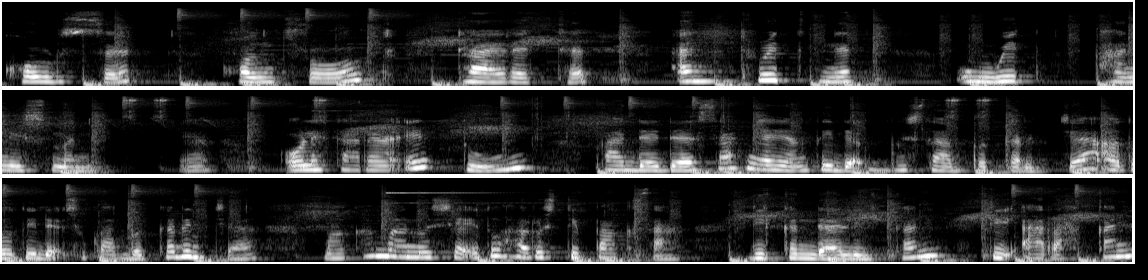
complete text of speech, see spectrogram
coerced controlled directed and treated with punishment Ya. Oleh karena itu, pada dasarnya yang tidak bisa bekerja atau tidak suka bekerja, maka manusia itu harus dipaksa, dikendalikan, diarahkan,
